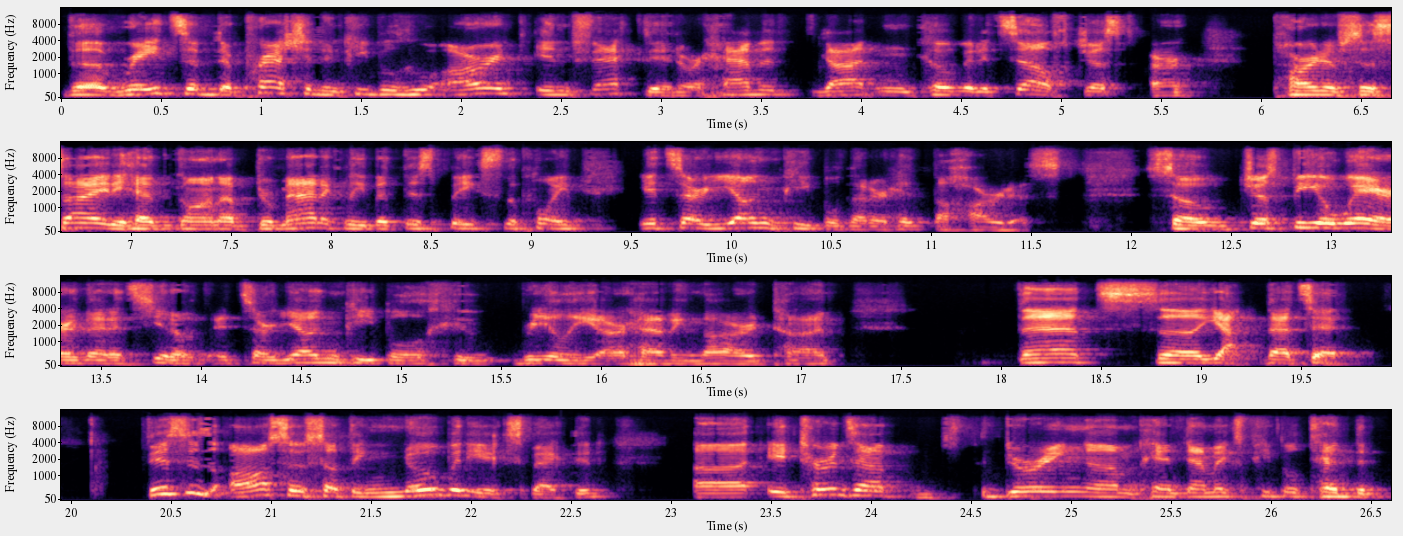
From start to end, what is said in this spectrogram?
the rates of depression in people who aren't infected or haven't gotten COVID itself just are part of society have gone up dramatically, but this makes the point it's our young people that are hit the hardest. So just be aware that it's, you know, it's our young people who really are having the hard time. That's, uh, yeah, that's it. This is also something nobody expected. Uh, it turns out during um, pandemics, people tend to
